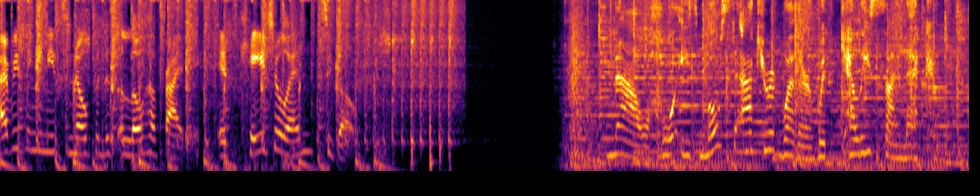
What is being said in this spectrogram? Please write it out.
everything you need to know for this Aloha Friday. It's KHON to go. Now, Hawaii's most accurate weather with Kelly Simek.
